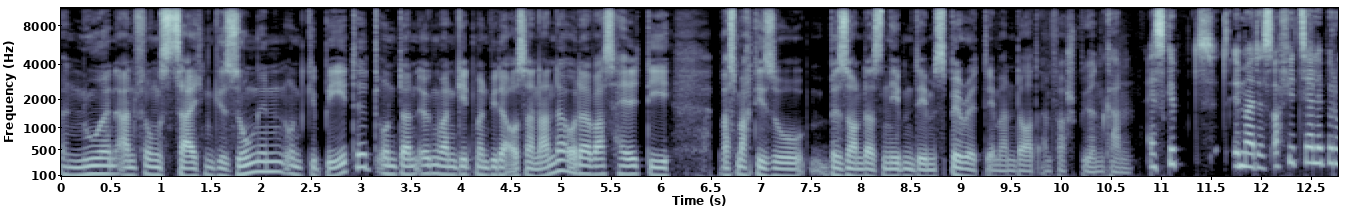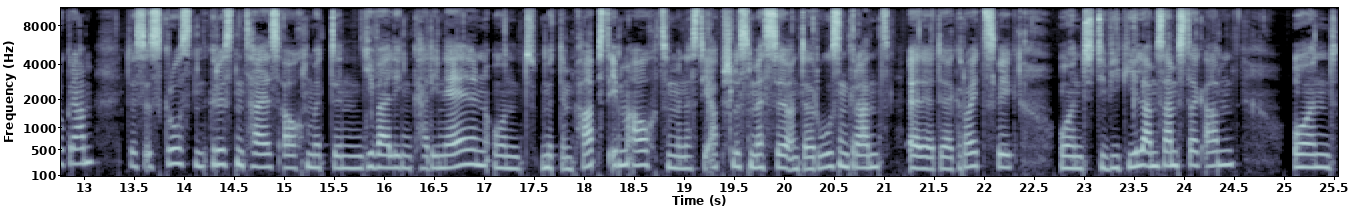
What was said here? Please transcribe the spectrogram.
nur in Anführungszeichen gesungen und gebetet und dann irgendwann geht man wieder auseinander oder was hält die was macht die so besonders neben dem Spirit, den man dort einfach spüren kann? Es gibt immer das offizielle Programm. Das ist größten, größtenteils auch mit den jeweiligen Kardinälen und mit dem Papst eben auch, zumindest die Abschlussmesse und der Rosenkranz, äh, der Kreuzweg und die Vigil am Samstagabend. Und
